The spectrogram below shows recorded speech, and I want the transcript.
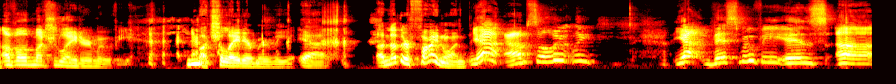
of a much later movie. Much later movie. Yeah. Another fine one. Yeah, absolutely. Yeah, this movie is uh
